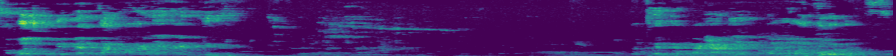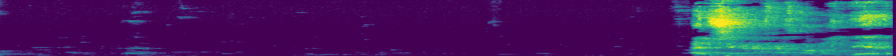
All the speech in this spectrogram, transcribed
Acabou de comer metade da galinha caipira. A galinha come uma toda. Aí ele chega na casa da mãe dele,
